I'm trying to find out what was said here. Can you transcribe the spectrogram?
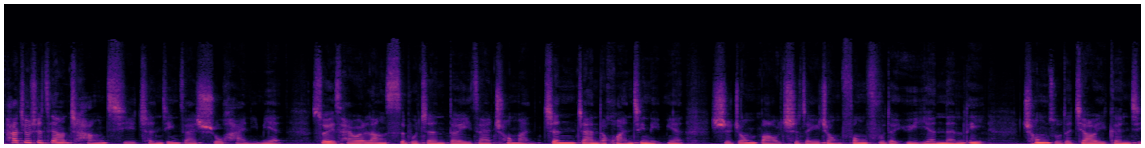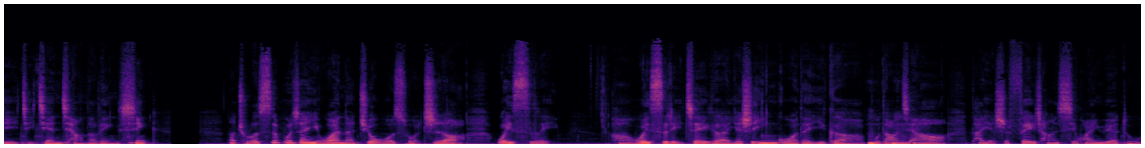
他就是这样长期沉浸在书海里面，所以才会让斯布真得以在充满征战的环境里面，始终保持着一种丰富的语言能力、充足的教育根基以及坚强的灵性。那除了斯布真以外呢，就我所知啊，卫斯理，好，卫斯理这个也是英国的一个布道家哦，他也是非常喜欢阅读，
